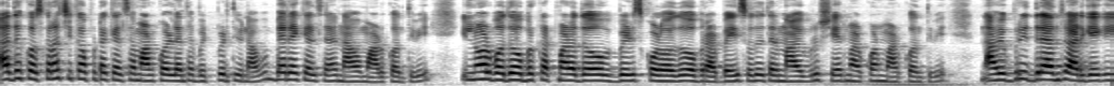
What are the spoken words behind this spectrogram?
ಅದಕ್ಕೋಸ್ಕರ ಚಿಕ್ಕ ಪುಟ್ಟ ಕೆಲಸ ಮಾಡ್ಕೊಳ್ಳಿ ಅಂತ ಬಿಟ್ಬಿಡ್ತೀವಿ ನಾವು. ಬೇರೆ ಕೆಲಸ ನಾವು ಮಾಡ್ಕೊತೀವಿ. ಇಲ್ಲಿ ನೋಡ್ಬೋದು ಒಬ್ರು ಕಟ್ ಮಾಡೋದು ಬಿಡಿಸ್ಕೊಳ್ಳೋದು ಒಬ್ರು ಬೇಯಿಸೋದು ಈ ಥರ ನಾವಿಬ್ಬರು ಶೇರ್ ಮಾಡ್ಕೊಂಡು ಮಾಡ್ಕೊತೀವಿ. ನಾವಿಬ್ಬರು ಇದ್ದರೆ ಅಂದರೂ ಅಡುಗೆಗೆ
